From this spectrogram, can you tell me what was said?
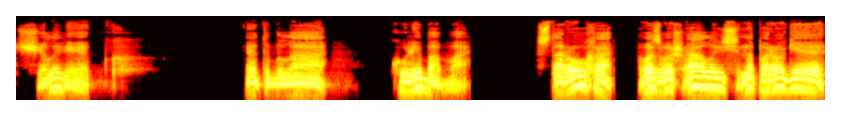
человек. Это была Кулибаба. Старуха возвышалась на пороге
